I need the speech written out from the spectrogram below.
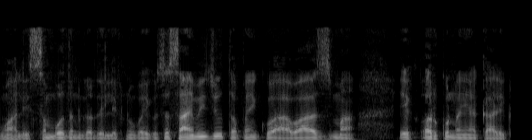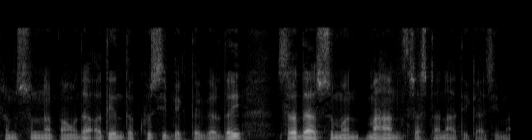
उहाँले सम्बोधन गर्दै लेख्नु भएको छ सामीज्यू तपाईँको आवाजमा एक अर्को नयाँ कार्यक्रम सुन्न पाउँदा अत्यन्त खुशी व्यक्त गर्दै श्रद्धा सुमन महान श्रष्टा नातिकाजीमा।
